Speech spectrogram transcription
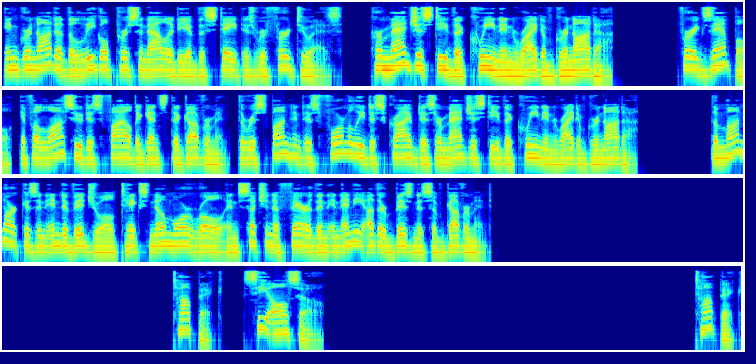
In Grenada, the legal personality of the state is referred to as, Her Majesty the Queen in Right of Grenada. For example, if a lawsuit is filed against the government, the respondent is formally described as Her Majesty the Queen in Right of Grenada. The monarch as an individual takes no more role in such an affair than in any other business of government. Topic. See also. Topic.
